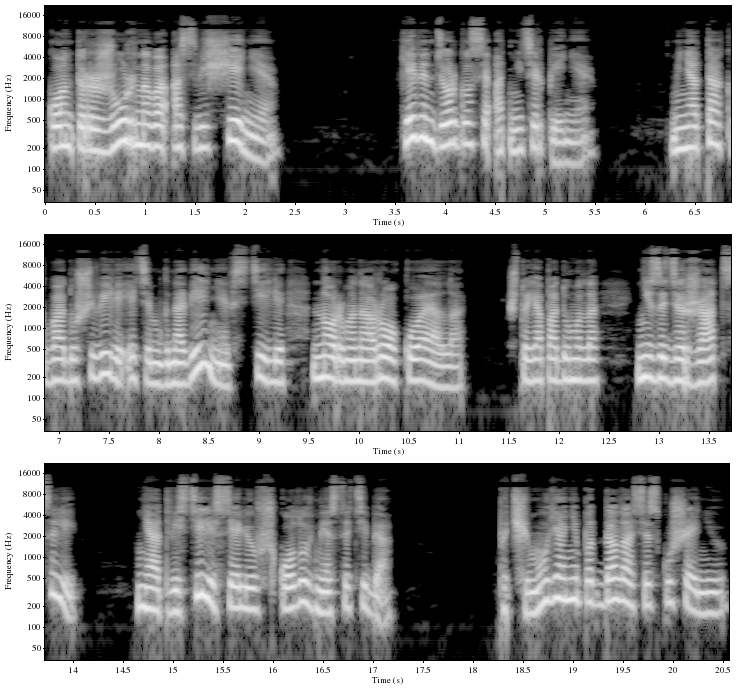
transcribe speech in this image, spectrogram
контржурного освещения. Кевин дергался от нетерпения. Меня так воодушевили эти мгновения в стиле Нормана Рокуэлла, что я подумала, не задержаться ли, не отвезти ли Селию в школу вместо тебя. Почему я не поддалась искушению?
